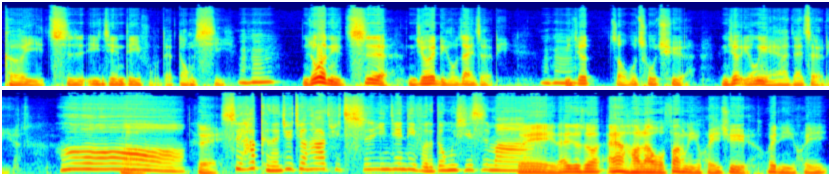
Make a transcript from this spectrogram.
可以吃阴间地府的东西，嗯哼，如果你吃了，你就会留在这里。”你就走不出去了，你就永远要在这里了。哦、嗯，对，所以他可能就叫他去吃阴间地府的东西，是吗？对，他就说：“哎呀，好了，我放你回去，会你回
